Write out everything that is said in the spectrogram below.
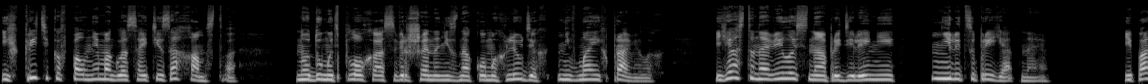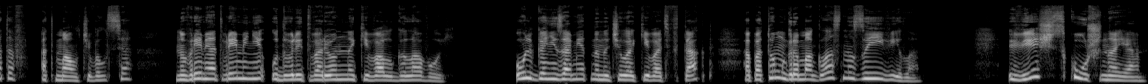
их критика вполне могла сойти за хамство, но думать плохо о совершенно незнакомых людях не в моих правилах. Я остановилась на определении «нелицеприятное». Ипатов отмалчивался, но время от времени удовлетворенно кивал головой. Ольга незаметно начала кивать в такт, а потом громогласно заявила. «Вещь скучная!»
